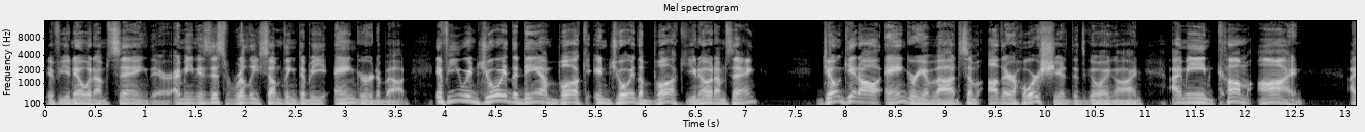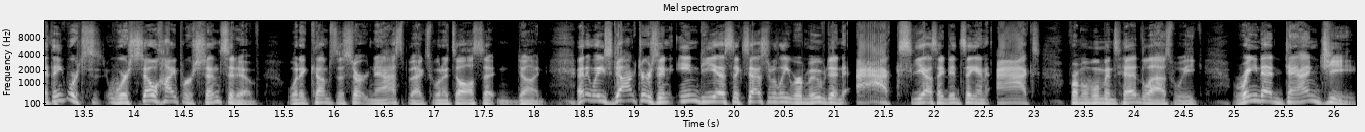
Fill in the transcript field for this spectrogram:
if you know what I'm saying there. I mean, is this really something to be angered about? If you enjoy the damn book, enjoy the book. You know what I'm saying? Don't get all angry about some other horseshit that's going on. I mean, come on. I think we're we're so hypersensitive when it comes to certain aspects when it's all said and done. Anyways, doctors in India successfully removed an axe. Yes, I did say an axe from a woman's head last week. Reina Danji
